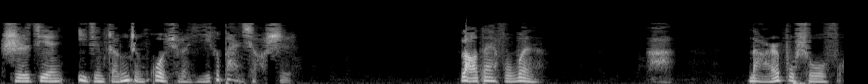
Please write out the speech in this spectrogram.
时间已经整整过去了一个半小时。老大夫问：“啊，哪儿不舒服？”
